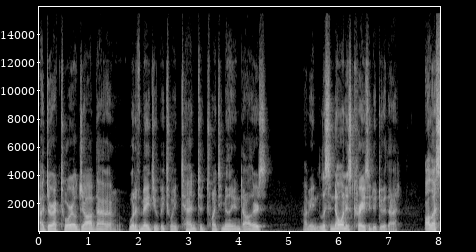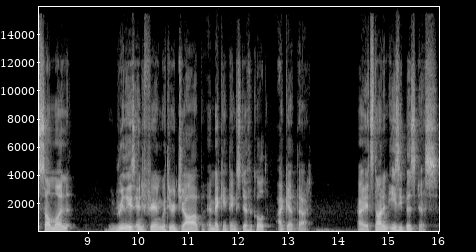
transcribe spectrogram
a directorial job that would have made you between 10 to 20 million dollars. I mean, listen, no one is crazy to do that. Unless someone really is interfering with your job and making things difficult, I get that. Uh, it's not an easy business.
